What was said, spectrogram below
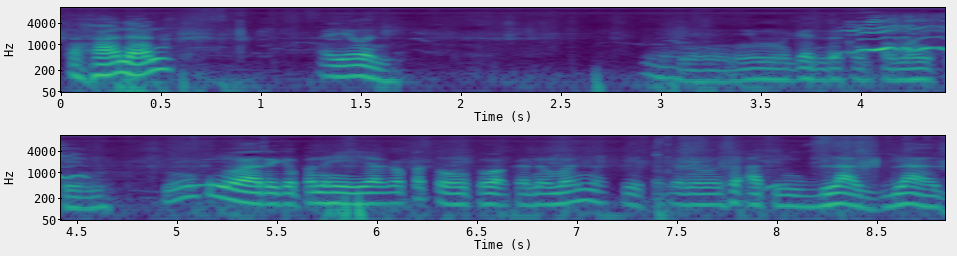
tahanan. Ayun. Ayan, yung maganda kong pamangkin. Yung kunwari ka pa nahiya ka pa, tuwa ka naman. Nakita ka naman sa ating vlog, vlog.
